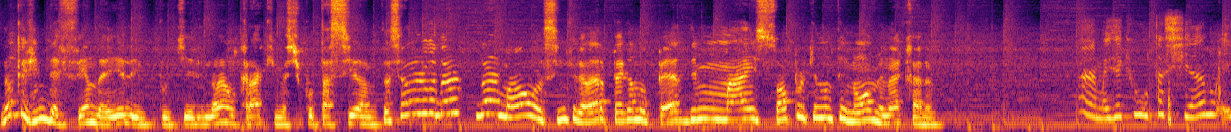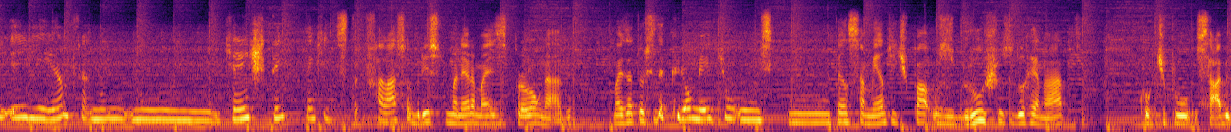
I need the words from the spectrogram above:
Não que a gente defenda ele, porque ele não é um craque, mas tipo o Tassiano. O Tassiano é um jogador normal, assim, que a galera pega no pé demais só porque não tem nome, né, cara? Mas é que o Tassiano, ele, ele entra num, num, que a gente tem, tem que falar sobre isso de maneira mais prolongada. Mas a torcida criou meio que um, um pensamento de, tipo, ah, os bruxos do Renato, tipo, sabe,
